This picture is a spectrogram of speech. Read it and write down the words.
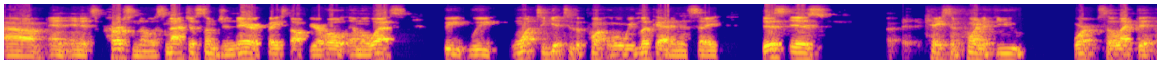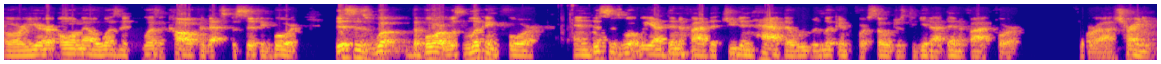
um, and, and it's personal. It's not just some generic based off your whole MOS. We, we want to get to the point where we look at it and say, this is case in point if you weren't selected or your OML wasn't wasn't called for that specific board. This is what the board was looking for, and this is what we identified that you didn't have that we were looking for soldiers to get identified for for uh, training.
